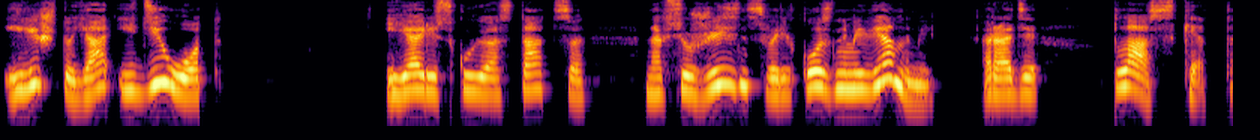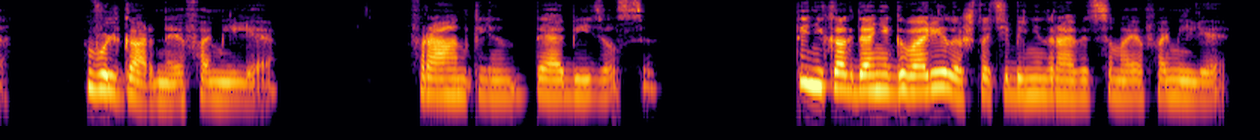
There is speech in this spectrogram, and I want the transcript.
или что я идиот. И я рискую остаться на всю жизнь с варикозными венами ради Пласкетта, вульгарная фамилия. Франклин, ты обиделся. Ты никогда не говорила, что тебе не нравится моя фамилия.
